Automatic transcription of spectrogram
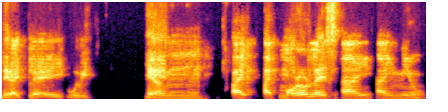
did I play with, Yeah. and I, I more or less I I knew,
